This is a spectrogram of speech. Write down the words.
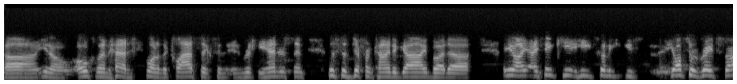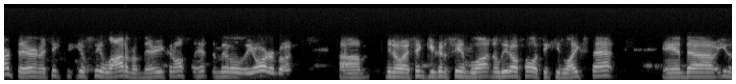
uh, you know, Oakland had one of the classics in, in Rickey Henderson. This is a different kind of guy, but uh, you know, I, I think he, he's going to he's, he's off to a great start there, and I think you'll see a lot of him there. You can also hit in the middle of the order, but um, you know, I think you're going to see him a lot in the leadoff hole. I think he likes that, and uh, you know,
